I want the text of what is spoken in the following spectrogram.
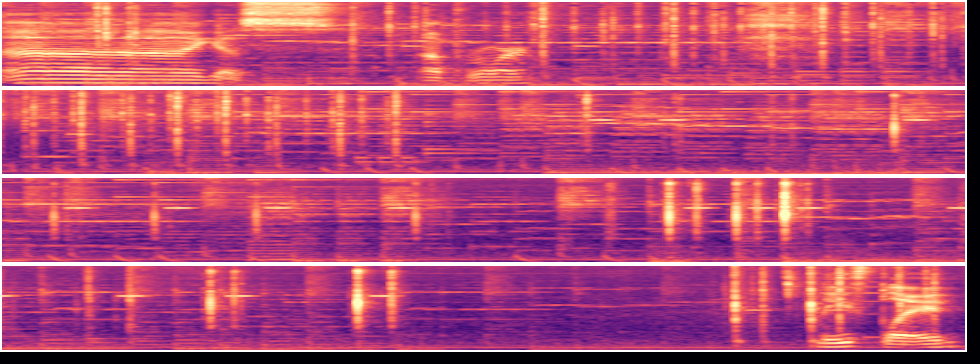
Uh, I guess uproar. Leaf Blade.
